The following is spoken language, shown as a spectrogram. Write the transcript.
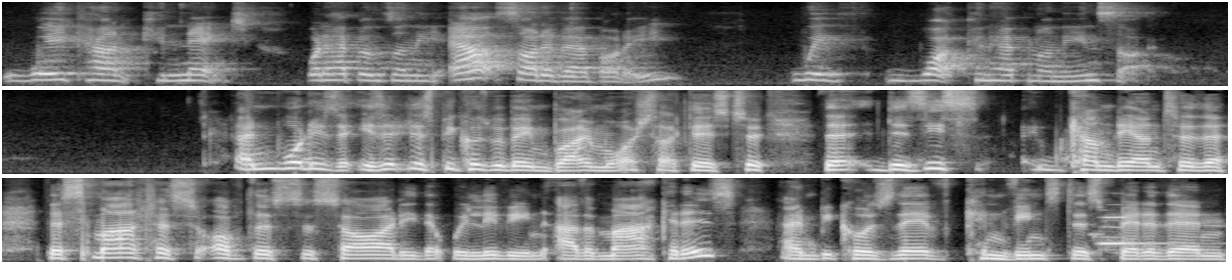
we can't connect what happens on the outside of our body with what can happen on the inside. And what is it? Is it just because we've been brainwashed? Like there's two. The, does this come down to the the smartest of the society that we live in are the marketers, and because they've convinced us better than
